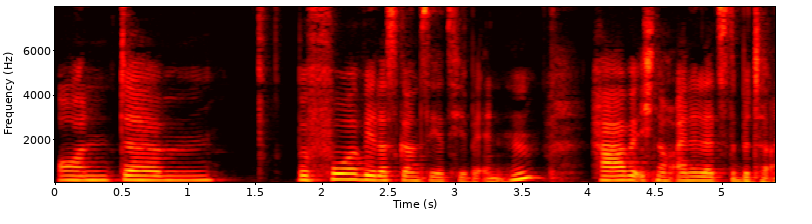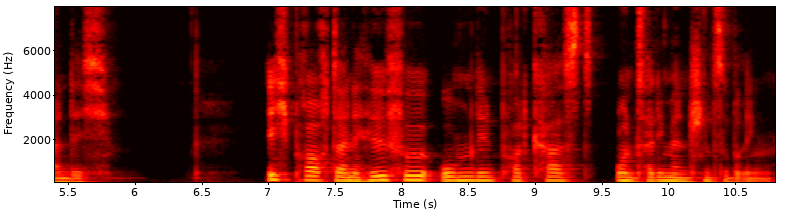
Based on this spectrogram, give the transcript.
Und ähm, Bevor wir das Ganze jetzt hier beenden, habe ich noch eine letzte Bitte an dich. Ich brauche deine Hilfe, um den Podcast unter die Menschen zu bringen.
